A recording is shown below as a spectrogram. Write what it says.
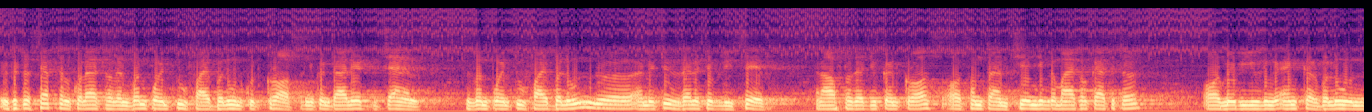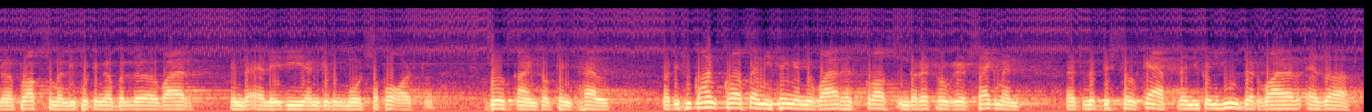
if it's a septal collateral and 1.25 balloon could cross, and you can dilate the channel with 1.25 balloon, uh, and it is relatively safe. And after that, you can cross, or sometimes changing the microcatheter, or maybe using an anchor balloon uh, proximally, putting a uh, wire in the LAD and giving more support. Those kinds of things help. But if you can't cross anything and your wire has crossed in the retrograde segment uh, to the distal cap, then you can use that wire as a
